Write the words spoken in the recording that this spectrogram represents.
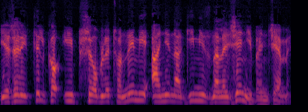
Jeżeli tylko i przyobleczonymi, a nie nagimi znalezieni będziemy.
